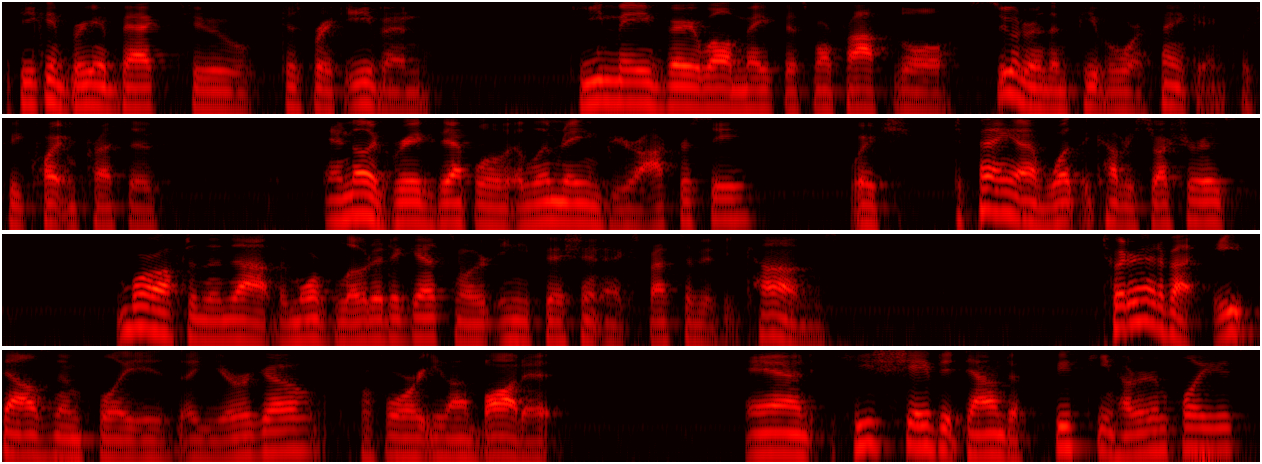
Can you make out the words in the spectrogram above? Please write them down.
if he can bring it back to just break even, he may very well make this more profitable sooner than people were thinking, which would be quite impressive. And another great example of eliminating bureaucracy, which, depending on what the company structure is, more often than not, the more bloated it gets, the more inefficient and expensive it becomes. Twitter had about 8,000 employees a year ago before Elon bought it, and he shaved it down to 1,500 employees.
